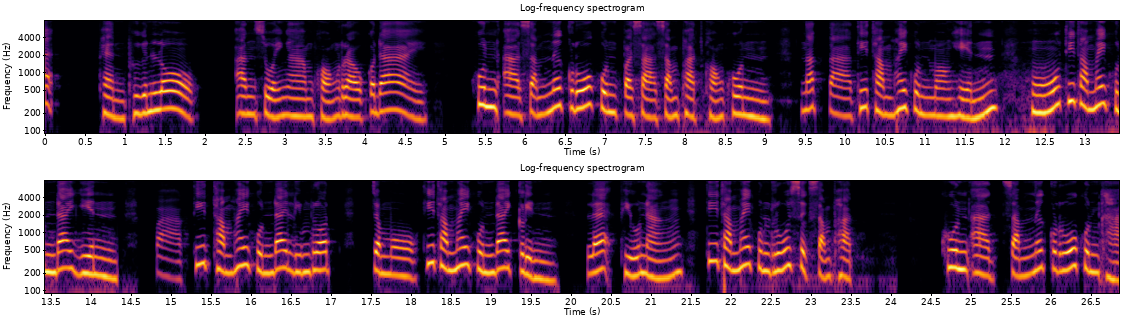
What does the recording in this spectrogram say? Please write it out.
ะแผ่นพื้นโลก อันสวยงามของเราก็ได้ คุณอาจสำนึกรู้คุณประสาทสัมผัสของคุณ นัตตาที่ทำให้คุณมองเห็น หูที่ทำให้คุณได้ยิน ปากที่ทำให้คุณได้ลิ้มรส จมูกที่ทำให้คุณได้กลิ่น และผิวหนังที่ทำให้คุณรู้สึกสัมผัส คุณอาจสำนึกรู้คุณขา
